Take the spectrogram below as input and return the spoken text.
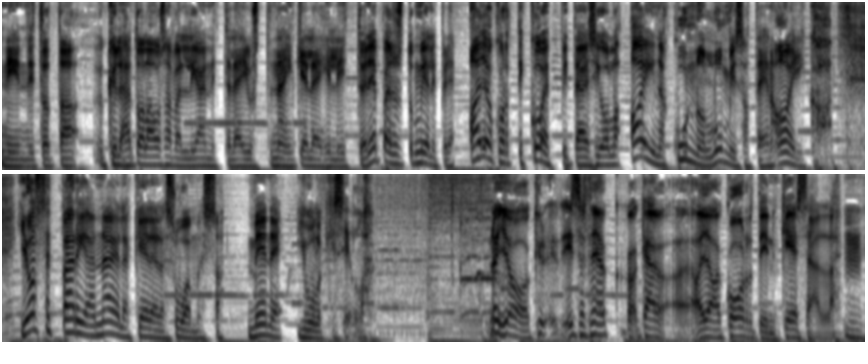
Niin, niin tota, kyllähän tuolla osa välillä jännittelee just näihin keleihin liittyen. Epäsuosittu mielipide. Ajokorttikoe pitäisi olla aina kunnon lumisateen aikaa. Jos et pärjää näillä keleillä Suomessa, mene julkisilla. No joo, kyllä itse asiassa ne, jotka käy, ajaa kortin kesällä, Mm.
